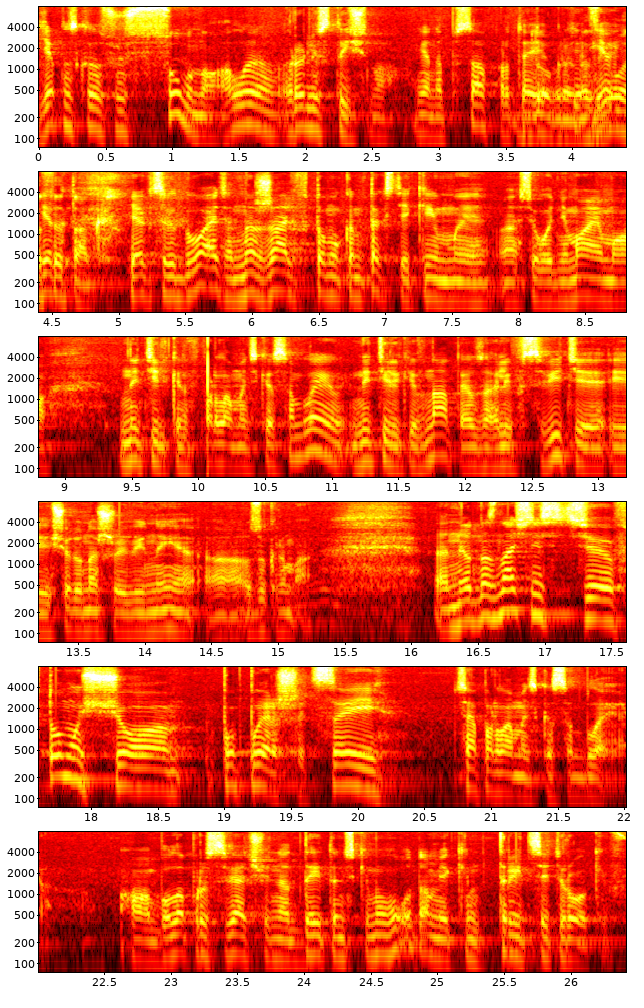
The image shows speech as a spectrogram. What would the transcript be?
Я б не сказав, що сумно, але реалістично. Я написав про те, Добре, назвемо це так. як це відбувається. На жаль, в тому контексті, який ми е, сьогодні маємо. Не тільки в парламентській асамблеї, не тільки в НАТО, а взагалі в світі і щодо нашої війни, е, зокрема. Е, Неоднозначність в тому, що, по-перше, цей, ця парламентська асамблея була присвячена Дейтонським угодам, яким 30 років.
